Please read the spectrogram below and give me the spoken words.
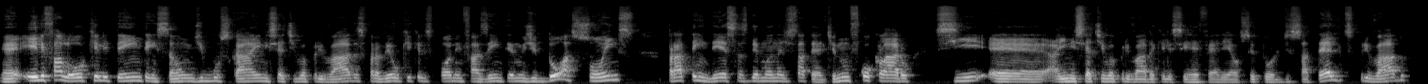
é, ele falou que ele tem intenção de buscar iniciativas privadas para ver o que, que eles podem fazer em termos de doações para atender essas demandas de satélite. Não ficou claro se é, a iniciativa privada que ele se refere é o setor de satélites privado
